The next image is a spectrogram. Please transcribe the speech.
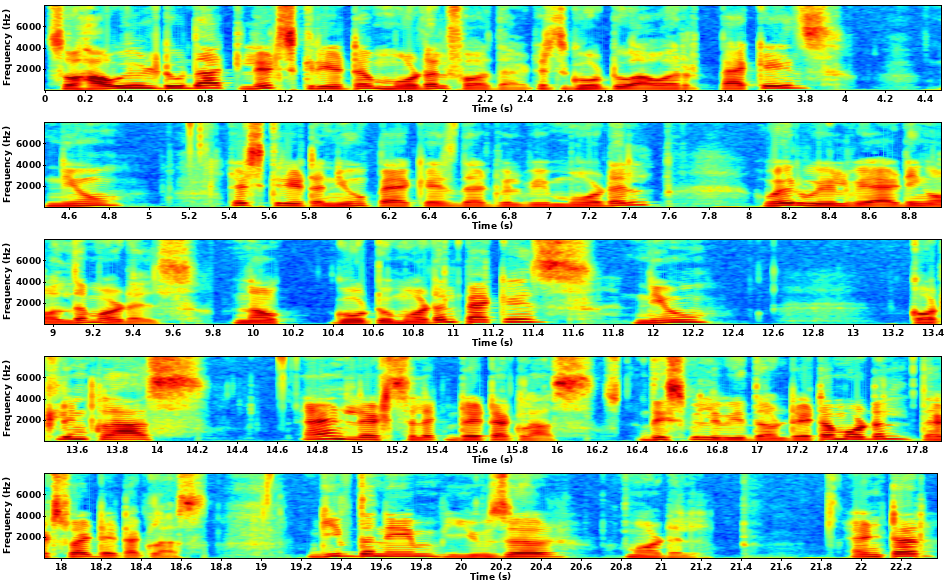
So how we will do that? Let's create a model for that. Let's go to our package, new. Let's create a new package that will be model where we will be adding all the models. Now go to model package, new, Kotlin class and let's select data class. This will be the data model. That's why data class. Give the name user model. Enter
